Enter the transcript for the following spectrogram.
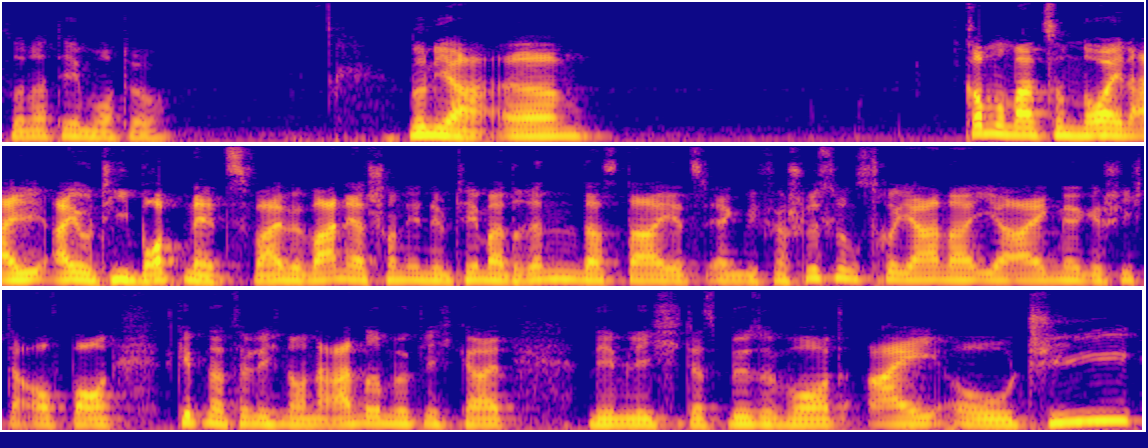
So nach dem Motto. Nun ja, ähm, Kommen wir mal zum neuen IoT-Botnetz, weil wir waren ja schon in dem Thema drin, dass da jetzt irgendwie Verschlüsselungstrojaner ihre eigene Geschichte aufbauen. Es gibt natürlich noch eine andere Möglichkeit, nämlich das böse Wort IoT.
